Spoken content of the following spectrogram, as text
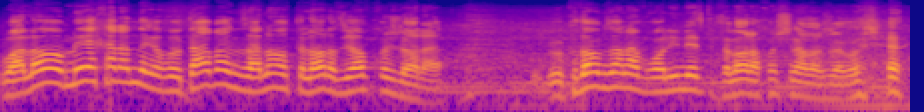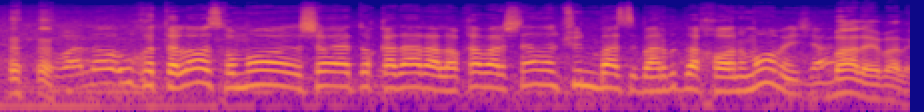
والا می‌خرن دیگه خب طبعا زنا طلا را زیاد خوش داره. کدام زن افغانی نیست که طلا را خوش نداشته باشه؟ والا او خود طلا است خب ما شاید تو قدر علاقه برش ندارم چون بس مربوط به خانما میشه. بله بله.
